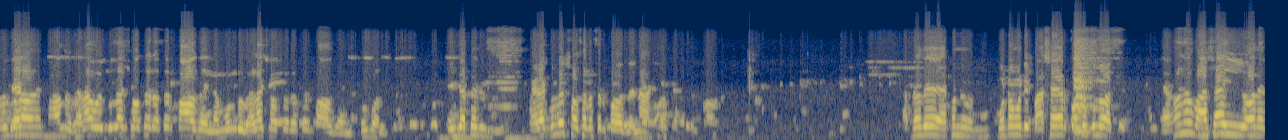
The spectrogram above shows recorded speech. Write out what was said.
ওইগুলা অনেক ভালো ভেলা ওইগুলা সচরাচর পাওয়া যায় না। মুন্ডু ভেলা সচরাচর পাওয়া যায় না। খুব অল্প এই জাতের মেড়াগুলো সচরাচর পাওয়া যায় না। আপনাদের এখন মোটামুটি বাসায় আর কতগুলো আছে? এখনও বাসায় অনেক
